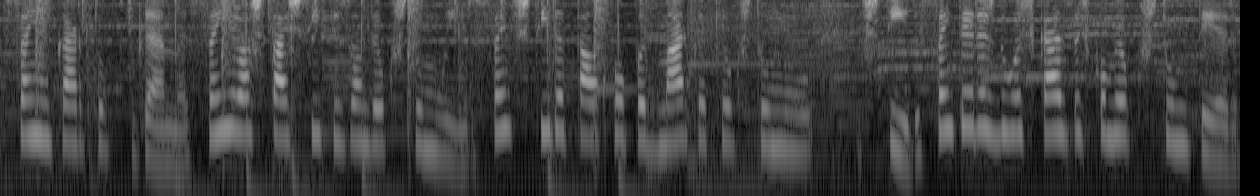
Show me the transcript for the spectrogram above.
sem um carro topo de gama, sem ir aos tais sítios onde eu costumo ir, sem vestir a tal roupa de marca que eu costumo vestir, sem ter as duas casas como eu costumo ter?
